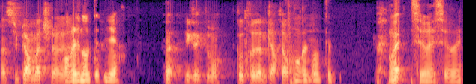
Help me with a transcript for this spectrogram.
Un super match. euh, On reste dans le capillaire. ouais, exactement. Contre Dan Carter. Ouais, c'est vrai, c'est vrai.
